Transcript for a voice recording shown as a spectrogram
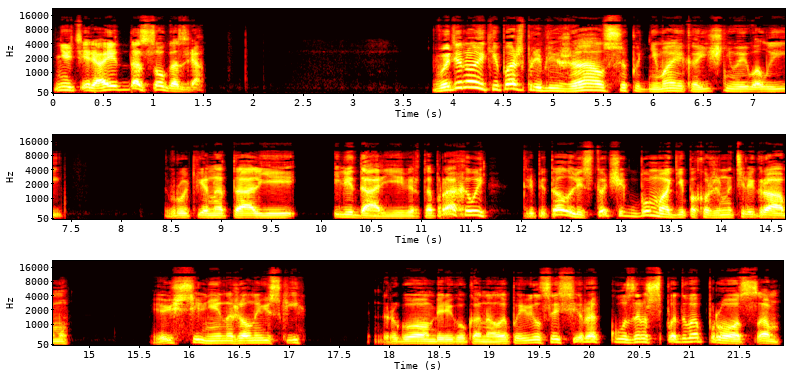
не теряет досуга зря». Водяной экипаж приближался, поднимая коричневые валы. В руке Натальи или Дарьи Вертопраховой трепетал листочек бумаги, похожий на телеграмму. Я еще сильнее нажал на виски. На другом берегу канала появился Сиракузер под вопросом.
